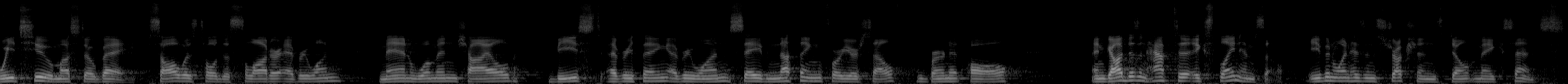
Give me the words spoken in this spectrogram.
we too must obey. Saul was told to slaughter everyone man, woman, child, beast, everything, everyone. Save nothing for yourself, burn it all. And God doesn't have to explain himself, even when his instructions don't make sense.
